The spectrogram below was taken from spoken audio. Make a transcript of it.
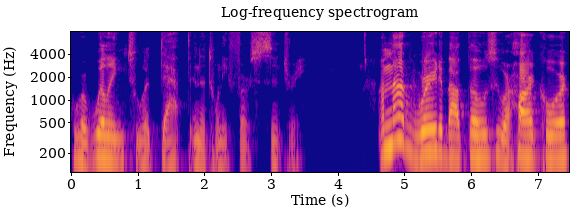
who are willing to adapt in the 21st century. I'm not worried about those who are hardcore,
